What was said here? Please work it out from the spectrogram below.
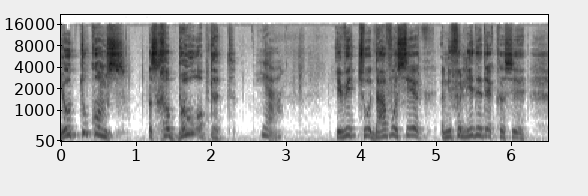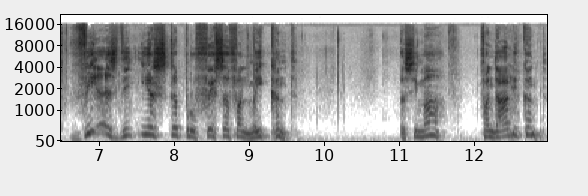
Jou toekoms is gebou op dit. Ja. Jy weet so daarvoor sê ek in die verlede het ek gesê, wie is die eerste professor van my kind? Is die ma van daardie ja. kind.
